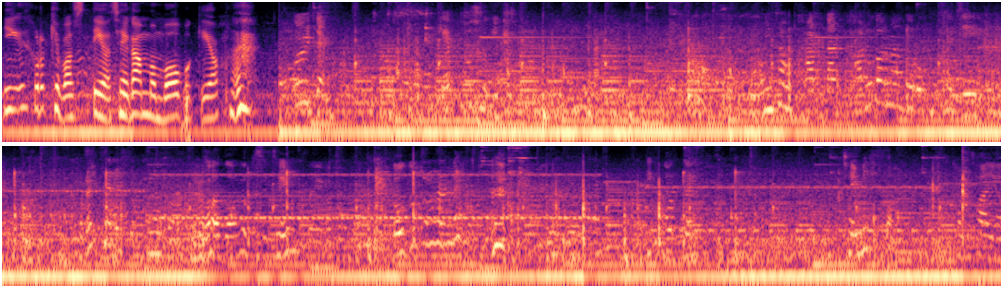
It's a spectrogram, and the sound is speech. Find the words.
이게 그렇게 맛있대요. 제가 한번 먹어볼게요. 꿀잼. 깨부수기. 엄청 가루, 난 가루가 나도록 부수지. 그래? 스트레스 푸는 거야. 맞아, 혹시 재밌어 이거. 너도 좀 재밌어. 감사해요.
